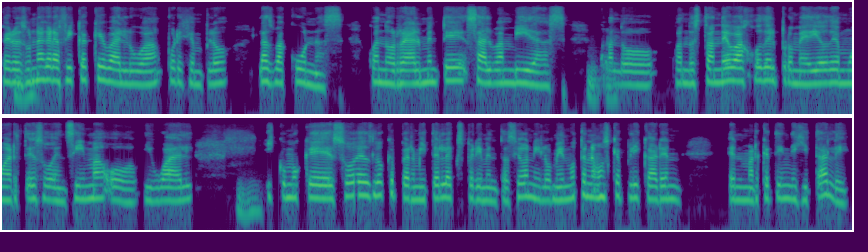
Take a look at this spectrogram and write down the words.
pero es una gráfica que evalúa, por ejemplo, las vacunas, cuando realmente salvan vidas, cuando, cuando están debajo del promedio de muertes o encima o igual, y como que eso es lo que permite la experimentación y lo mismo tenemos que aplicar en, en marketing digital. Y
